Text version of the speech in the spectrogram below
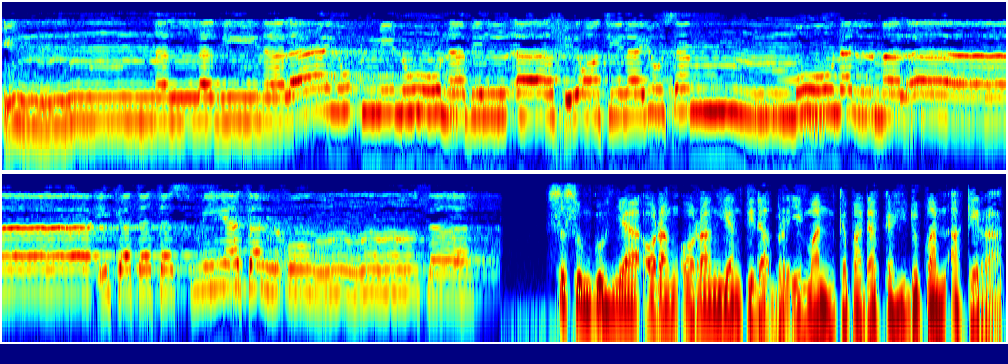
إن الذين لا يؤمنون بالآخرة ليسمون الملائكة تسمية الأنثى Sesungguhnya orang-orang yang tidak beriman kepada kehidupan akhirat,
